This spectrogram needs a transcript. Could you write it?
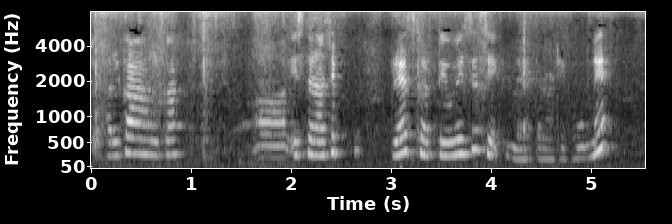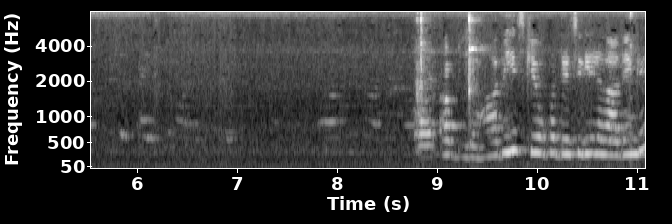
तो हल्का हल्का इस तरह से प्रेस करते हुए इसे सेकना है पराठे को हमने और अब यहाँ भी इसके ऊपर देसी घी लगा देंगे।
